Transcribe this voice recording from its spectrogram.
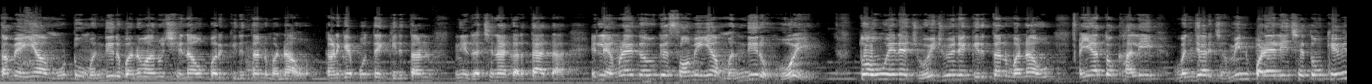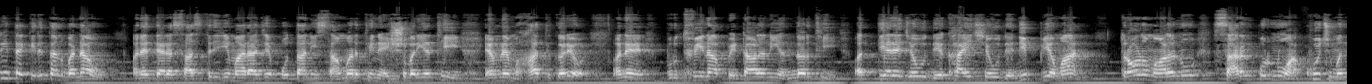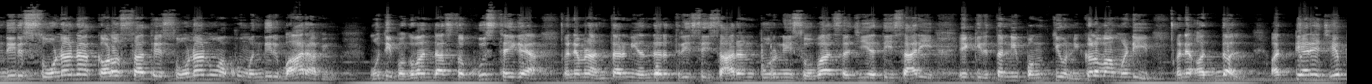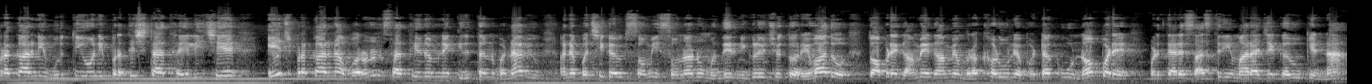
તમે અહીંયા મોટું મંદિર બનવાનું છે, એના ઉપર કીર્તન બનાવો. કારણ કે પોતે કીર્તનની રચના કરતા હતા. એટલે એમણે કહ્યું કે, સ્વામી, અહીંયા મંદિર હોય. તો હું એને જોઈ જોઈને કીર્તન બનાવું. અહીંયા તો ખાલી બંજર જમીન પડેલી છે, તો હું કેવી રીતે કીર્તન બનાવું? અને ત્યારે શાસ્ત્રીજી મહારાજે પોતાની સામર્થ્ય ને ઐશ્વર્યથી એમણે હાથ કર્યો અને પૃથ્વીના પેટાળની અંદરથી અત્યારે જેવું દેખાય છે એવું દેદીપ્યમાન ત્રણ માળનું સારંગપુરનું આખું જ મંદિર સોનાના કળશ સાથે સોનાનું આખું મંદિર બહાર આવ્યું. મોતી ભગવાનદાસ તો ખુશ થઈ ગયા અને હમણાં અંતરની અંદર શ્રી સારંગપુરની શોભા સજી હતી, સારી એ કીર્તનની પંક્તિઓ નીકળવા માંડી અને અદ્દલ અત્યારે જે પ્રકારની મૂર્તિઓની પ્રતિષ્ઠા થયેલી છે, એ જ પ્રકારના વર્ણન સાથે એમને કીર્તન બનાવ્યું અને પછી કહ્યું સ્વામી, સોનાનું મંદિર નીકળ્યું છે તો રેવા દો, તો આપણે ગામે ગામે રખડવું ને ભટકવું ન પડે. પણ ત્યારે શાસ્ત્રી મહારાજે કહ્યું કે ના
